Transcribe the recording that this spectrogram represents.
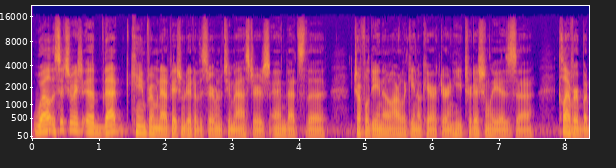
Well, the situation uh, that came from an adaptation we did of The Servant of Two Masters, and that's the Truffaldino Harlequino character, and he traditionally is uh, clever but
